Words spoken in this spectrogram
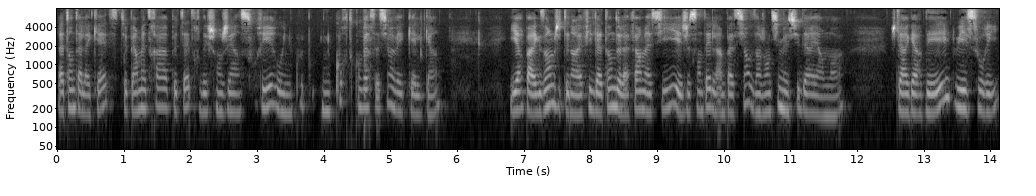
L'attente à la caisse te permettra peut-être d'échanger un sourire ou une, courte conversation avec quelqu'un. Hier, par exemple, j'étais dans la file d'attente de la pharmacie et je sentais l'impatience d'un gentil monsieur derrière moi. Je l'ai regardé, lui ai souri,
